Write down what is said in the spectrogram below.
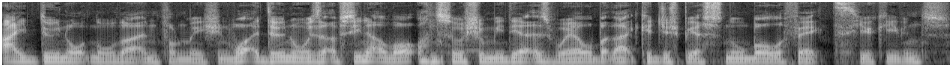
I do not know that information. What I do know is that I've seen it a lot on social media as well, but that could just be a snowball effect, Hugh Keevins.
